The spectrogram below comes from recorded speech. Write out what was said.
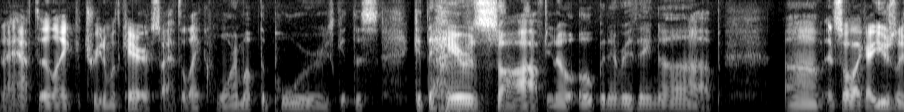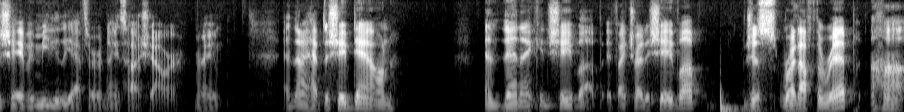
And I have to like treat them with care. So I have to like warm up the pores, get this, get the hairs soft, you know, open everything up. Um, and so like I usually shave immediately after a nice hot shower, right? And then I have to shave down, and then I can shave up. If I try to shave up just right off the rip, uh-huh,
